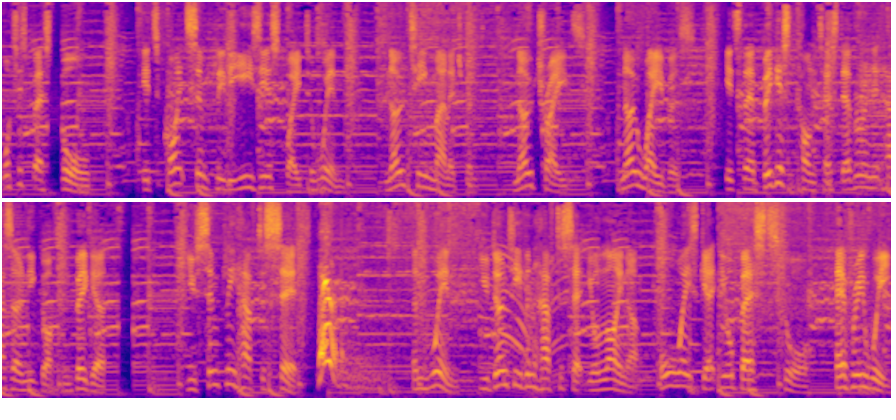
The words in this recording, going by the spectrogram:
What is Best Ball? It's quite simply the easiest way to win. No team management, no trades, no waivers. It's their biggest contest ever and it has only gotten bigger. You simply have to sit and win. You don't even have to set your lineup. Always get your best score every week.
